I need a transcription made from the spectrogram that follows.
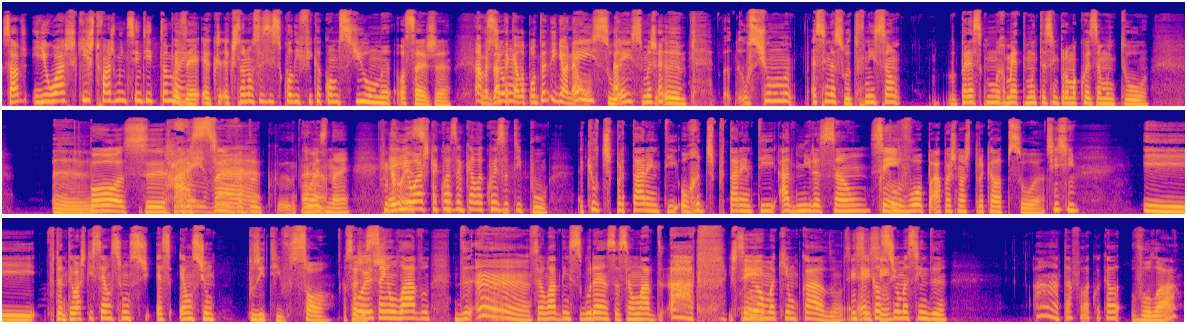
Sabes? E eu acho que isto faz muito sentido também. Pois é, a que- questão não sei se isso qualifica como ciúme. Ou seja, Ah, mas o dá-te ciúme- aquela pontadinha ou não? É isso, é isso. Mas eh, o ciúme, assim na sua definição, parece que me remete muito assim para uma coisa muito eh, Posse, raiva. coisa, não é? Coisa. Aí eu acho que é quase aquela coisa tipo. Aquilo despertar em ti ou redespertar em ti a admiração que Sim. te levou a apaixonar-te por aquela pessoa. Sim, sim. E portanto, eu acho que isso é um ciúme, é- é um ciúme positivo só. Ou seja, Pois. sem o lado de "Ah", sem o lado de insegurança, sem o lado de ah, isto doeu-me aqui um bocado. Sim, é sim, aquele sim. ciúme assim de ah, está a falar com aquela. Vou lá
